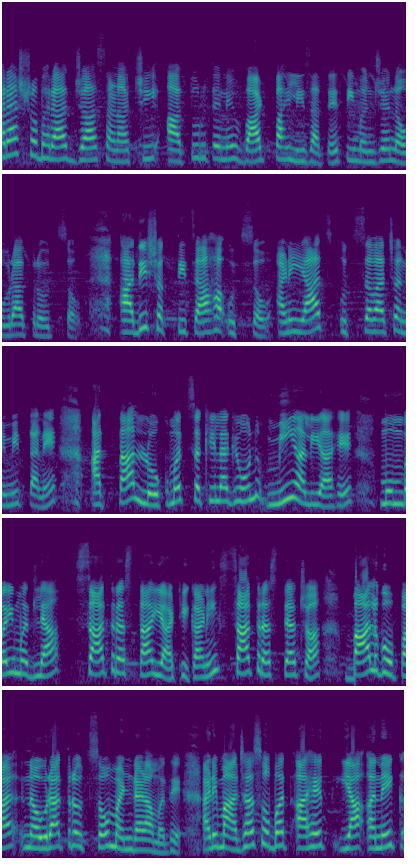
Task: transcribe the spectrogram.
महाराष्ट्रभरात ज्या सणाची आतुरतेने वाट पाहिली जाते ती म्हणजे नवरात्र उत्सव आदिशक्तीचा हा उत्सव. आणि याच उत्सवाच्या निमित्ताने आत्ता लोकमत सखीला घेऊन मी आली आहे. मुंबईमधल्या सात रस्ता या ठिकाणी सात रस्त्याच्या बालगोपाळ नवरात्र उत्सव मंडळामध्ये. आणि माझ्यासोबत आहेत या अनेक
